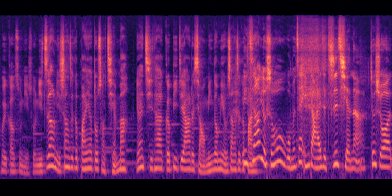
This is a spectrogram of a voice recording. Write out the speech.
会告诉你说，你知道你上这个班要多少钱吗？你看其他隔壁家的小明都没有上这个班你知。道有时候我们在引导孩子之前呢、就说，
